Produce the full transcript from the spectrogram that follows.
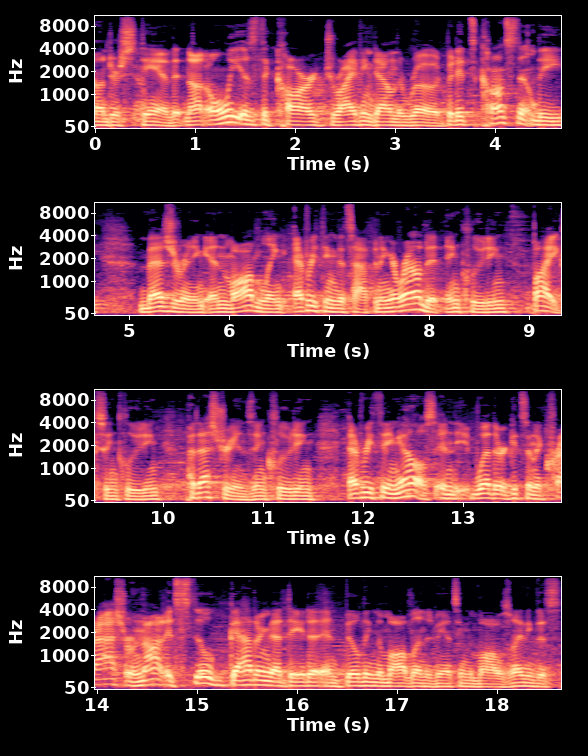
understand. That not only is the car driving down the road, but it's constantly measuring and modeling everything that's happening around it, including bikes, including pedestrians, including everything else. And whether it gets in a crash or not, it's still gathering that data and building the model and advancing the models. And I think this,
